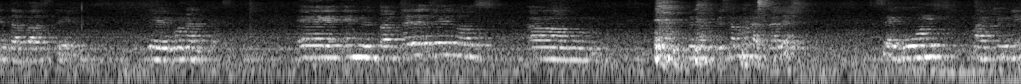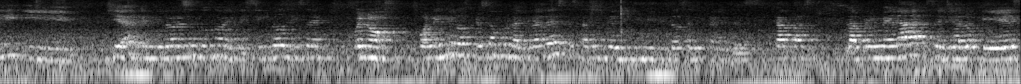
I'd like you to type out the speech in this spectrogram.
etapas de, de gonáticas. Eh, en el parte de los, am, de los presambulatales, según Macaulay y Kier en 1995 dice, bueno, ponen que los preambulacrales están divididos en diferentes capas. La primera sería lo que es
